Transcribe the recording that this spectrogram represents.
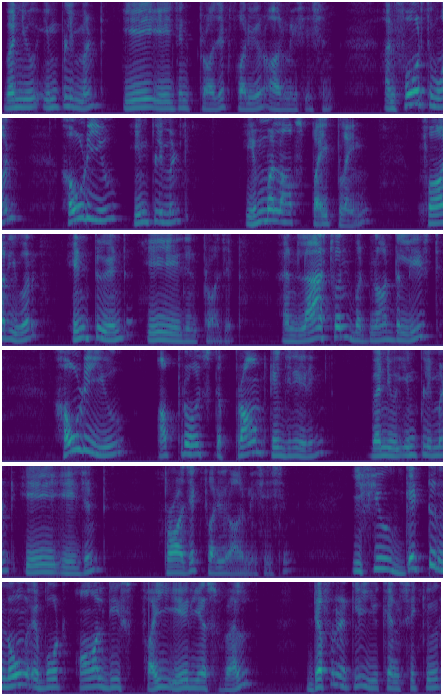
when you implement AI agent project for your organization? And fourth one, how do you implement MLOps pipeline for your end-to-end AI agent project? And last one but not the least, how do you approach the prompt engineering when you implement AI agent project for your organization? If you get to know about all these five areas well, definitely you can secure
